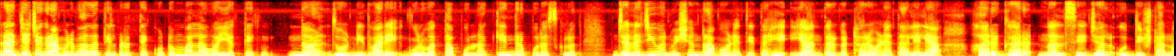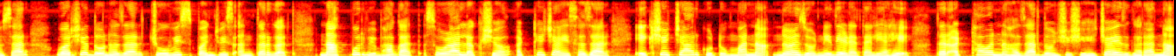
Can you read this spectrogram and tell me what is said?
राज्याच्या ग्रामीण भागातील प्रत्येक कुटुंबाला वैयक्तिक नळ जोडणीद्वारे गुणवत्तापूर्ण केंद्र पुरस्कृत जलजीवन मिशन राबवण्यात येत आहे. या अंतर्गत ठरवण्यात आलेल्या हर घर नल से जल उद्दिष्टानुसार वर्ष दोन हजार चोवीस पंचवीस अंतर्गत नागपूर विभागात सोळा लक्ष अठ्ठेचाळीस हजार एकशे चार कुटुंबांना नळ जोडणी देण्यात आली आहे. तर अठ्ठावन्न हजार दोनशे शेहेचाळीस घरांना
